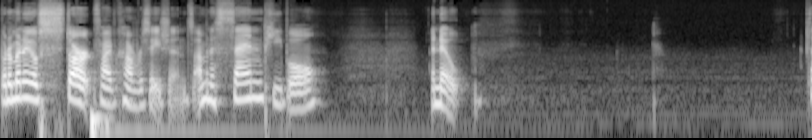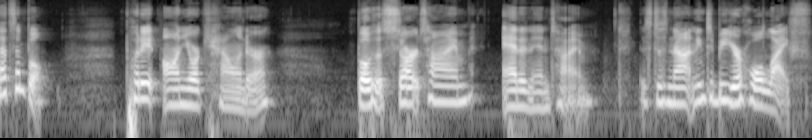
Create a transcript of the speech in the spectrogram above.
But I'm going to go start five conversations. I'm going to send people a note. That's simple. Put it on your calendar, both a start time and an end time. This does not need to be your whole life.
